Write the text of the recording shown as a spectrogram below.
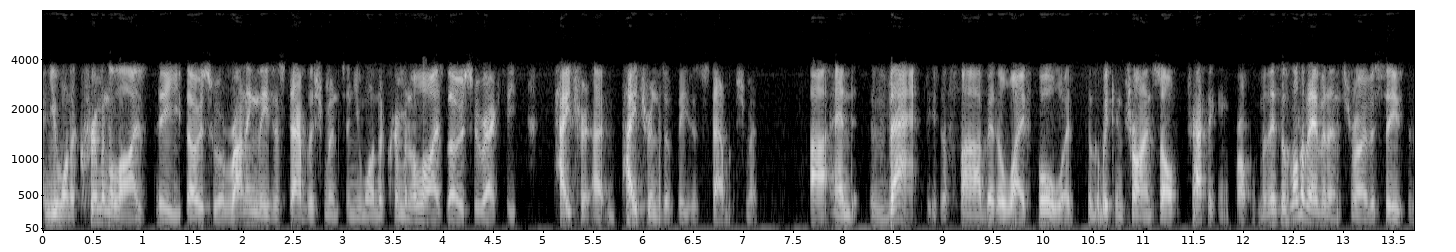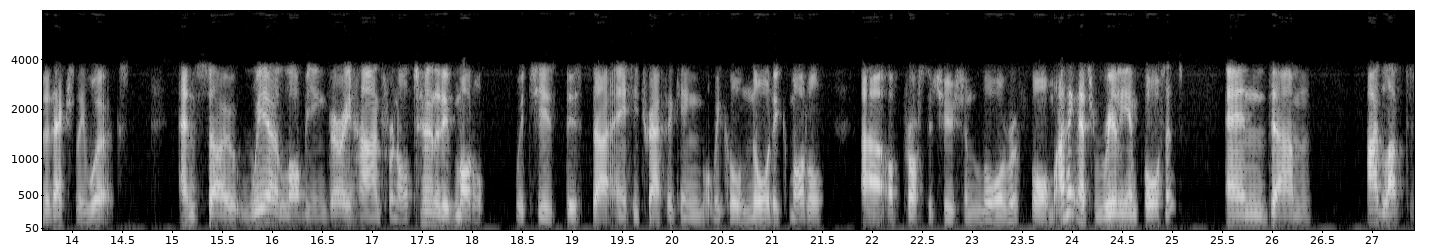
and you want to criminalise the, those who are running these establishments and you want to criminalise those who are actually patron, uh, patrons of these establishments. Uh, and that is a far better way forward so that we can try and solve the trafficking problem. And there's a lot of evidence from overseas that it actually works. And so we're lobbying very hard for an alternative model, which is this uh, anti trafficking, what we call Nordic model uh, of prostitution law reform. I think that's really important. And um, I'd love to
